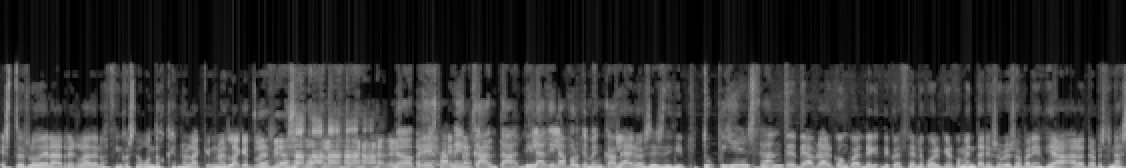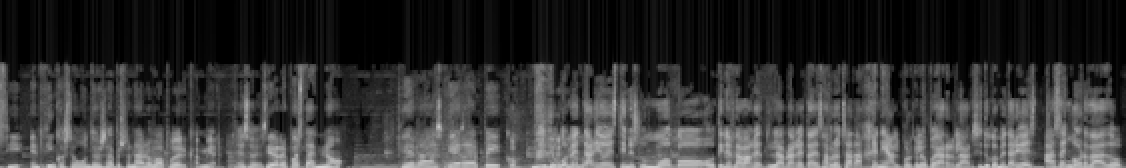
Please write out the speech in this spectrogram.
Esto es lo de la regla de los cinco segundos, que no, la que, no es la que tú decías. No, pero esa me Esta encanta. Dila, dila porque me encanta. Claro, es decir, tú piensas antes de hablar con de, de hacerle cualquier comentario sobre su apariencia a la otra persona, si en cinco segundos esa persona lo va a poder cambiar. Eso es. Si la respuesta es no, cierra, cierra el pico. Si tu comentario es tienes un moco o tienes la, baguette- la bragueta desabrochada, genial, porque lo puede arreglar. Si tu comentario es has engordado,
